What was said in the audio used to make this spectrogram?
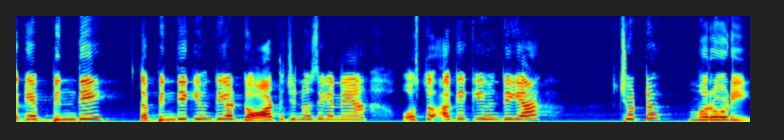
ਅੱਗੇ ਬਿੰਦੀ, ਤਾਂ ਬਿੰਦੀ ਕੀ ਹੁੰਦੀ ਹੈ? ਡਾਟ ਜਿਹਨੂੰ ਅਸੀਂ ਕਹਿੰਦੇ ਆ ਉਸ ਤੋਂ ਅੱਗੇ ਕੀ ਹੁੰਦੀ ਆ? ਛੁੱਟ ਮਰੋੜੀ।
